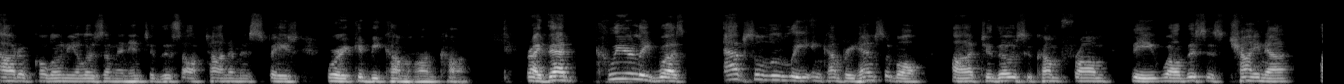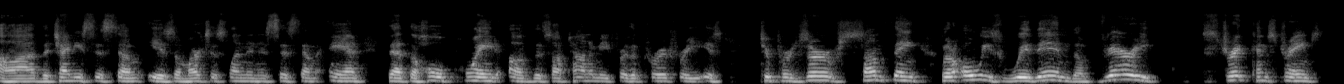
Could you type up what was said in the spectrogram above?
out of colonialism and into this autonomous space where it could become Hong Kong. Right, that clearly was absolutely incomprehensible uh, to those who come from the, well, this is China, uh, the Chinese system is a Marxist Leninist system, and that the whole point of this autonomy for the periphery is to preserve something, but always within the very strict constraints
